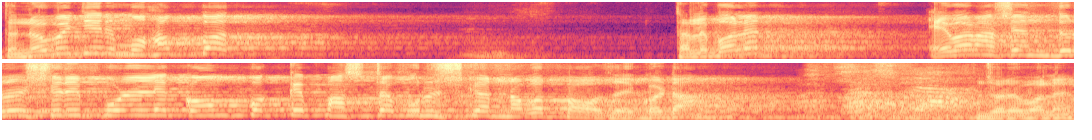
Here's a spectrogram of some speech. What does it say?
তো নবীজির মোহাব্বত। তাহলে বলেন, এবার আসেন দুরশ্বরী পড়লে কমপক্ষে পাঁচটা পুরস্কার নগদ পাওয়া যায়, কয়টা? জোরে বলেন।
